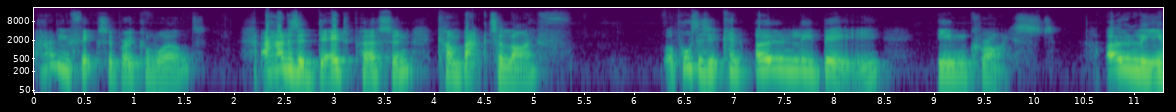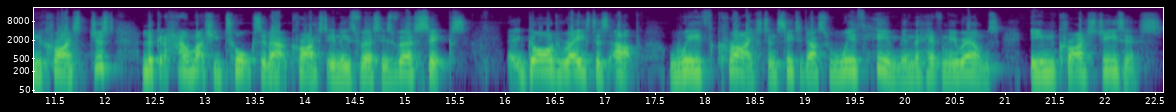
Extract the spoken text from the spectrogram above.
How do you fix a broken world? How does a dead person come back to life? Well, Paul says it can only be in Christ. Only in Christ. Just look at how much he talks about Christ in these verses. Verse 6 God raised us up with Christ and seated us with him in the heavenly realms in Christ Jesus,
